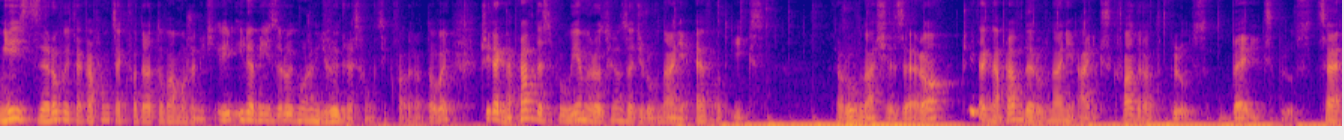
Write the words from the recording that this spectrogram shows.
miejsc zerowych taka funkcja kwadratowa może mieć, ile miejsc zerowych może mieć wykres funkcji kwadratowej, czyli tak naprawdę spróbujemy rozwiązać równanie f od x równa się 0, czyli tak naprawdę równanie ax kwadrat plus bx plus c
